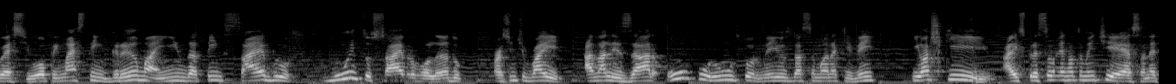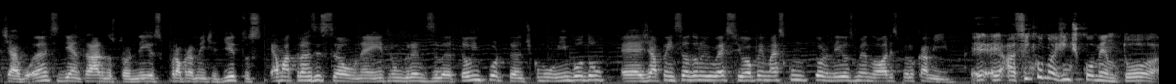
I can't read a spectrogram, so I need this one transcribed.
US Open, mas tem grama ainda, tem saibro, muito saibro rolando. A gente vai analisar um por um os torneios da semana que vem e eu acho que a expressão é exatamente essa, né, Tiago? Antes de entrar nos torneios propriamente ditos, é uma transição, né, entre um grande slam tão importante como o Wimbledon, é, já pensando no US Open, mas com torneios menores pelo caminho. É, é, assim como a gente comentou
